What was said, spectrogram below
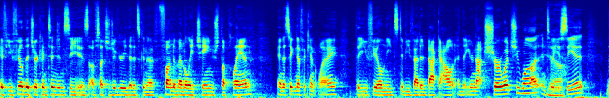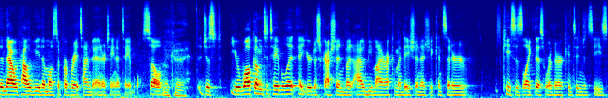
If you feel that your contingency is of such a degree that it's going to fundamentally change the plan in a significant way, that you feel needs to be vetted back out and that you're not sure what you want until Yeah. you see it, then that would probably be the most appropriate time to entertain a table. So Okay. just, you're welcome to table it at your discretion, but I would be my recommendation as you consider cases like this where there are contingencies,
